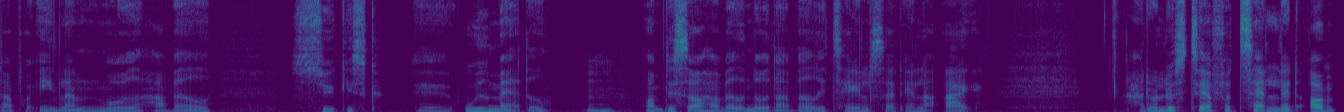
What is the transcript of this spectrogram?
der på en eller anden måde har været psykisk øh, udmattet. Mm. Om det så har været noget, der har været i talsat eller ej. Har du lyst til at fortælle lidt om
